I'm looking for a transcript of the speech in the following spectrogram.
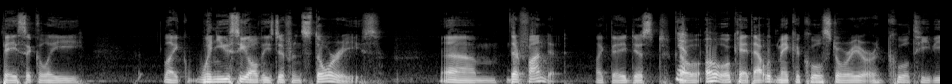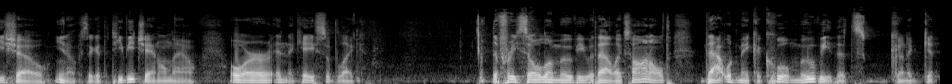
basically like when you see all these different stories, um, they're funded. Like they just go, oh, okay, that would make a cool story or a cool TV show, you know, because they get the TV channel now. Or in the case of like the Free Solo movie with Alex Honnold, that would make a cool movie that's gonna get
